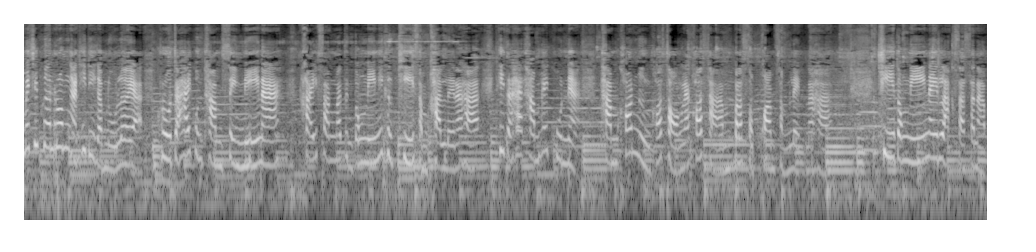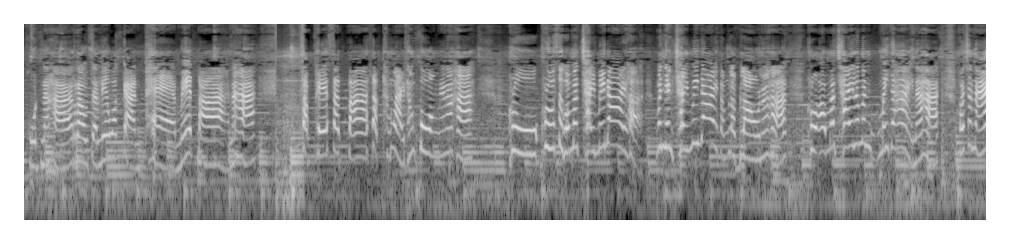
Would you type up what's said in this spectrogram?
ไม่ใช่เพื่อนร่วมงานที่ดีกับหนูเลยอะครูจะให้คุณทำสิ่งนี้นะ ครฟังมาถึงตรงนี้นี่คือคีย์สำคัญเลยนะคะ ที่จะให้ทำให้คุณเนี่ยทำข้อ 1 ข้อ 2 และข้อ 3 ประสบความสำเร็จนะคะ คีย์ตรงนี้ในหลักศาสนาพุทธนะคะ เราจะเรียกว่าการแผ่เมตตานะคะสัพเพสัตตาสัตว์ทั้งหลายทั้งปวงเนี่ยนะคะ ครูครูรู้สึกว่ามันใช้ไม่ได้ค่ะ มันยังใช้ไม่ได้สำหรับเรานะคะ อามาใช้แล้วมันไม่ได้นะคะ เพราะฉะนั้น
